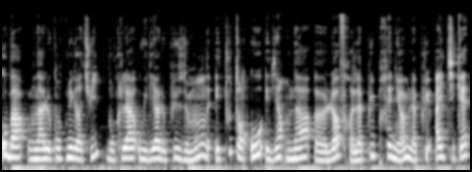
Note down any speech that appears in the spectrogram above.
au bas, on a le contenu gratuit, donc là où il y a le plus de monde, et tout en haut, eh bien, on a euh, l'offre la plus premium, la plus high ticket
